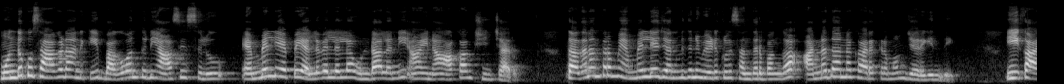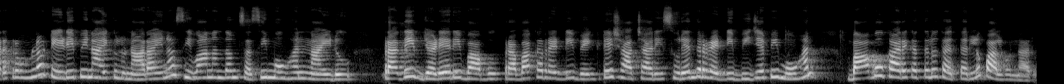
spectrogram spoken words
ముందుకు సాగడానికి భగవంతుని ఆశీస్సులు ఎమ్మెల్యేపై ఎల్లవెల్లలా ఉండాలని ఆయన ఆకాంక్షించారు. తదనంతరం ఎమ్మెల్యే జన్మదిన వేడుకల సందర్భంగా అన్నదాన కార్యక్రమం జరిగింది. ఈ కార్యక్రమంలో టీడీపీ నాయకులు నారాయణ శివానందం శశిమోహన్ నాయుడు ప్రదీప్ జడేరి బాబు ప్రభాకర్ రెడ్డి వెంకటేష్ ఆచారి సురేందర్ రెడ్డి బీజేపీ మోహన్ బాబు కార్యకర్తలు తదితరులు పాల్గొన్నారు.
